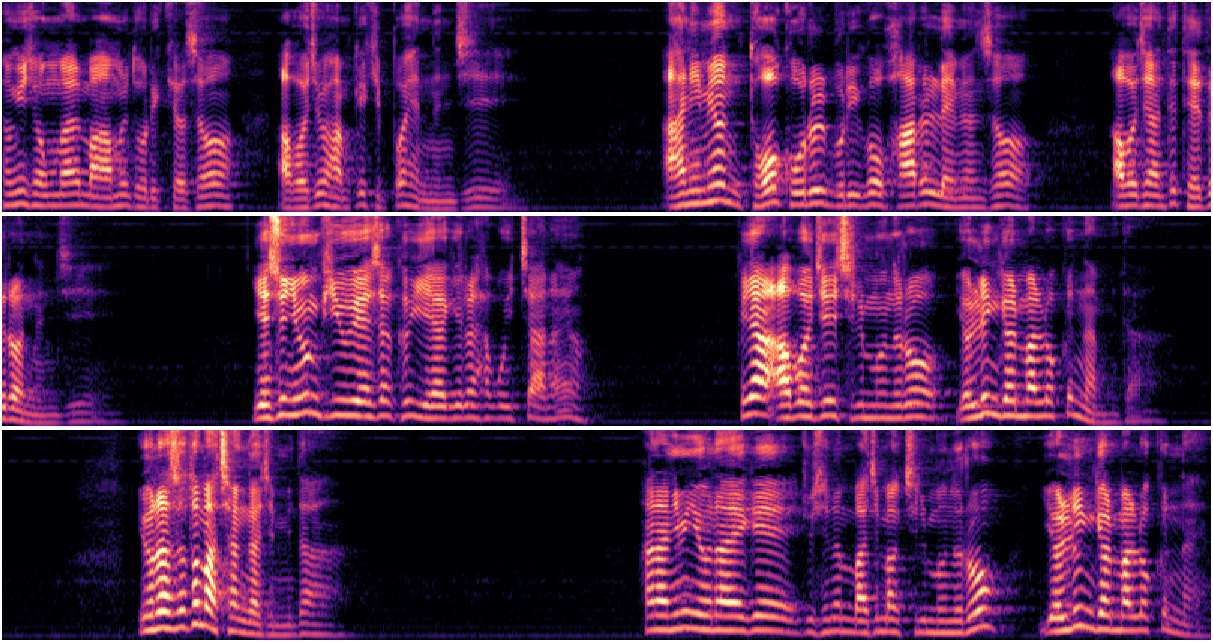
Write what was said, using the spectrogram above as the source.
형이 정말 마음을 돌이켜서 아버지와 함께 기뻐했는지 아니면 더 고를 부리고 화를 내면서 아버지한테 대들었는지 예수님은 비유에서 그 이야기를 하고 있지 않아요. 그냥 아버지의 질문으로 열린 결말로 끝납니다. 요나서도 마찬가지입니다. 하나님이 요나에게 주시는 마지막 질문으로 열린 결말로 끝나요.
